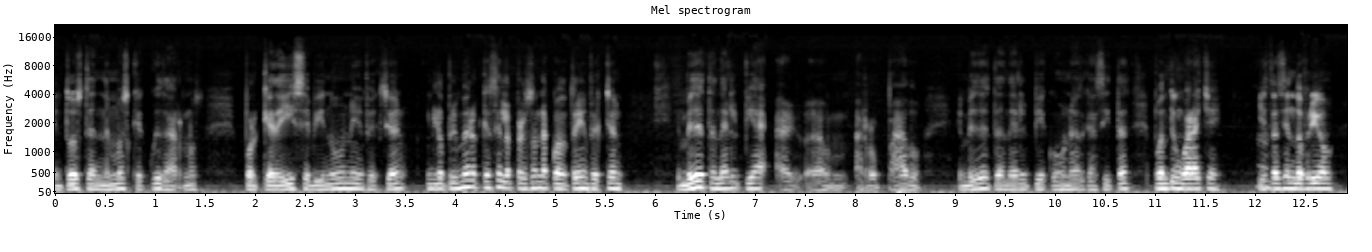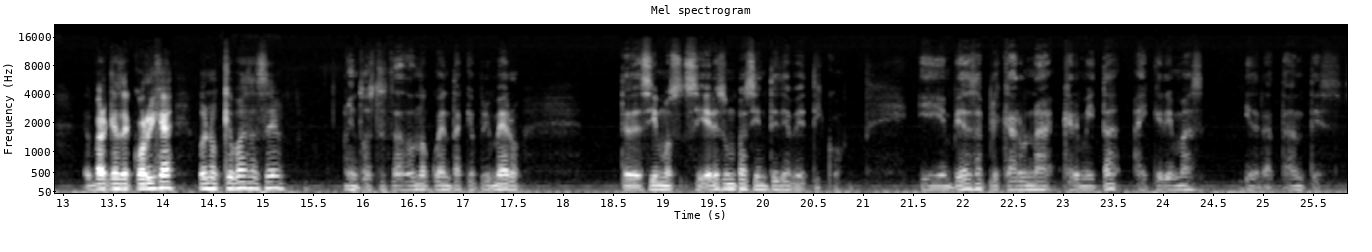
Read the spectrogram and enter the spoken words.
Entonces tenemos que cuidarnos porque de ahí se vino una infección. Y lo primero que hace la persona cuando trae infección, en vez de tener el pie arropado, en vez de tener el pie con unas gasitas, ponte un guarache y está ah. haciendo frío eh, para que se corrija. Bueno, ¿qué vas a hacer? Entonces te estás dando cuenta que primero te decimos, si eres un paciente diabético y empiezas a aplicar una cremita, hay cremas hidratantes,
